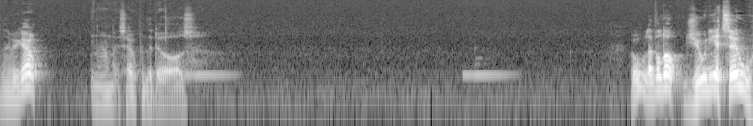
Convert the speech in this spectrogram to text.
There we go. Now let's open the doors. Oh, leveled up. Junior 2.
